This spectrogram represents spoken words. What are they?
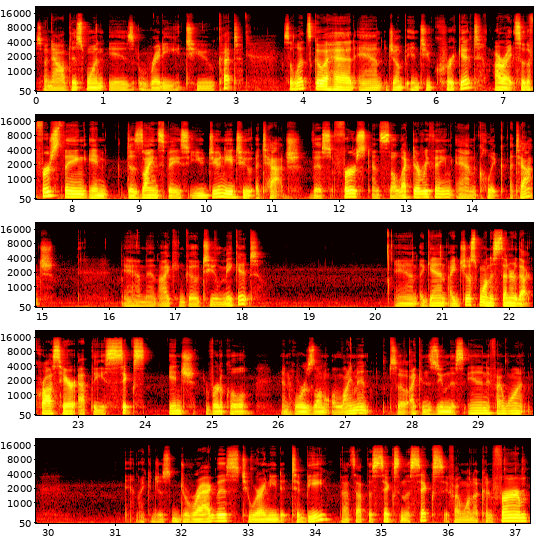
So now this one is ready to cut. So let's go ahead and jump into Cricut. All right, so the first thing in Design Space, you do need to attach this first and select everything and click Attach. And then I can go to Make It. And again, I just want to center that crosshair at the six inch vertical and horizontal alignment. So I can zoom this in if I want. I can just drag this to where I need it to be. That's at the 6 and the 6. If I want to confirm,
